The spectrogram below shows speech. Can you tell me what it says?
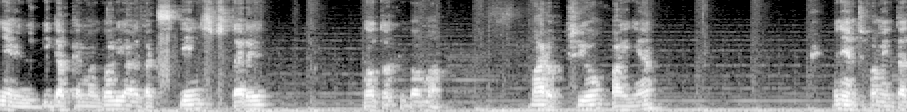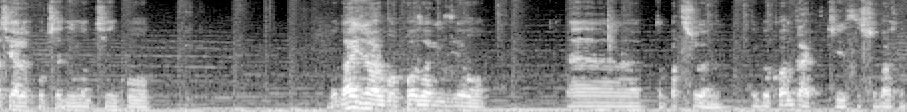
Nie wiem, już Bigalkę ma goli, ale tak z 5-4, no to chyba ma. Marok przyjął, fajnie. No nie wiem, czy pamiętacie, ale w poprzednim odcinku bodajże albo poza wizją Eee, to patrzyłem. Jego kontrakt, czy jest jeszcze ważny.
